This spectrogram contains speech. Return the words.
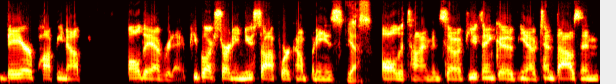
they are popping up all day every day. People are starting new software companies yes. all the time. And so if you think of you know 10,000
